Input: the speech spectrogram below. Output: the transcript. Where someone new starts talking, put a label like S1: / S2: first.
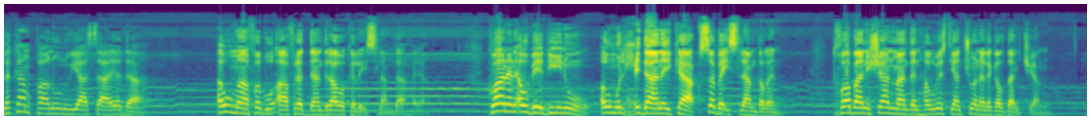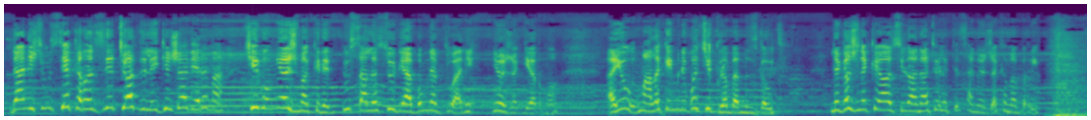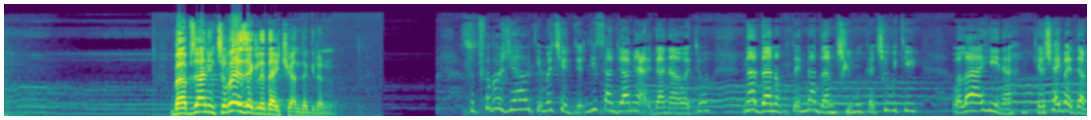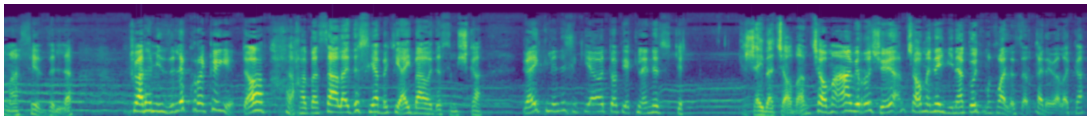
S1: لە کام قانون و یاسایەدا ئەو مافە بۆ ئافرەت داندراوە کە لە ئیسلامدا هەیە؟ کوانن ئەو بێ دین و ئەو مولحیدانەی کە قسە بە ئیسلام دەڵێن؟ تخوا با نیشانمان دەن هەڵوێستیان چۆنە لەگەڵ دایکیان؟
S2: دانیشتم سێ کەڕەت سێ چوار زلەی کێشا لێرەما چی بووم نوێژ مەکرد دوو ساڵ لە سوریا بووم نەمتوانی نوێژە گێڕمەوە ئەو ماڵەکەی منی بۆچی کرا بە مزگەوت لەگەڵ ژنەکەی ئاسیراناتوێ لە ترسا نوێژەکەمە بڕی
S1: بابزانین چ ڕێزێک لە دایکیان دەگرن.
S2: ستفر ڕۆژی هاوتی مە چێت دیسان جامی داناوەتۆ نادانم قوتێ نادام چی بوو کە چی وتی وەڵا هینە کێشای بە دەمما سێ زلە چوار هەمی زلە کوڕەکەی حەبە ساڵای دەسیا بەکی ئای باوە دەسم شکا دوای کلە نسیکیەوە تۆپێک لە نرس کرد کێشای بە چاومام چاومە ئاوی ڕەشەیە ئەم چاومە نەیبینا کەوت مخوا لەسەر قەرەوێڵەکە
